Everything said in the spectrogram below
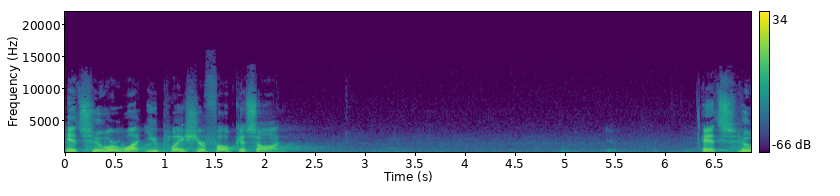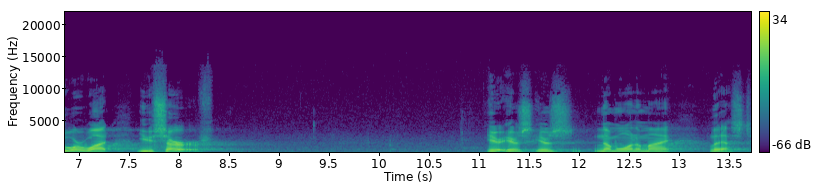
It's who or what you place your focus on. It's who or what you serve. Here, here's, here's number one on my list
